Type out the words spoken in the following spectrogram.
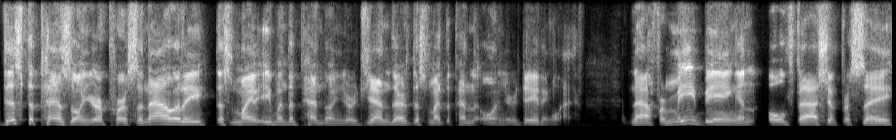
This depends on your personality. This might even depend on your gender. This might depend on your dating life. Now, for me being an old fashioned, per se,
